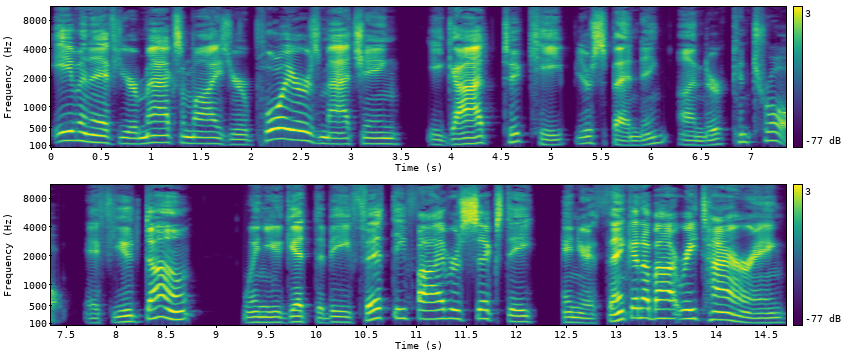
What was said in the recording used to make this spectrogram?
even if you're maximize your employer's matching, you got to keep your spending under control. If you don't, when you get to be 55 or 60 and you're thinking about retiring,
